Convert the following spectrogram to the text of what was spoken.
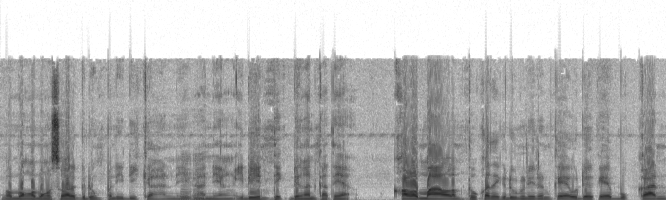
Ngomong-ngomong soal gedung pendidikan ya kan yang identik dengan katanya kalau malam tuh katanya gedung pendidikan kayak udah kayak bukan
